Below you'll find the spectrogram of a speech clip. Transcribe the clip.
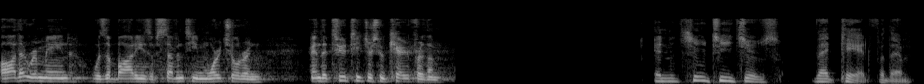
All that remained was the bodies of 17 more children and the two teachers who cared for them. And the two teachers that cared for them.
